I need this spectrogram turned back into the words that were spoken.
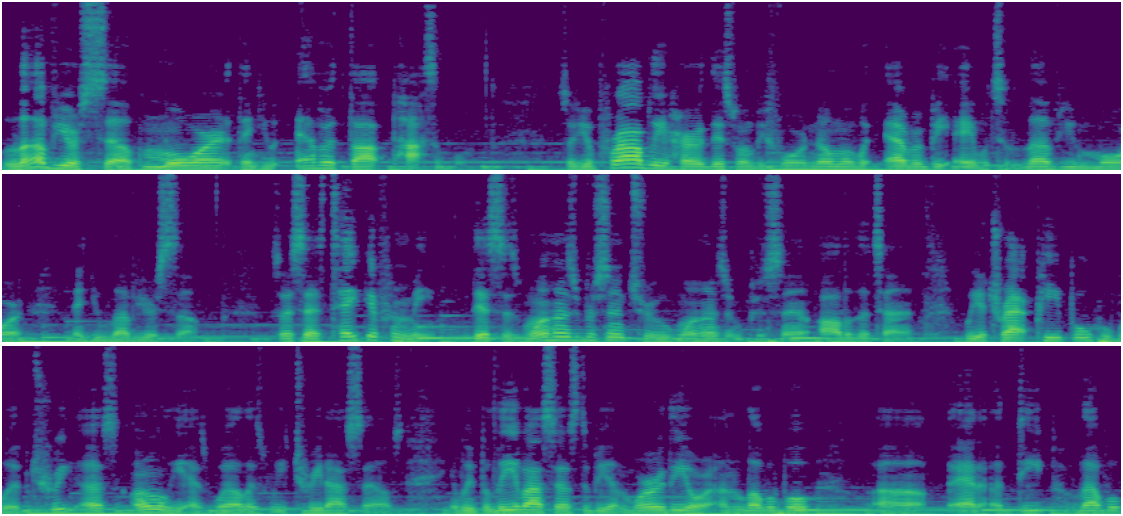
love yourself more than you ever thought possible. So you probably heard this one before. No one will ever be able to love you more than you love yourself. So it says, Take it from me. This is 100% true, 100% all of the time. We attract people who will treat us only as well as we treat ourselves. If we believe ourselves to be unworthy or unlovable uh, at a deep level,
